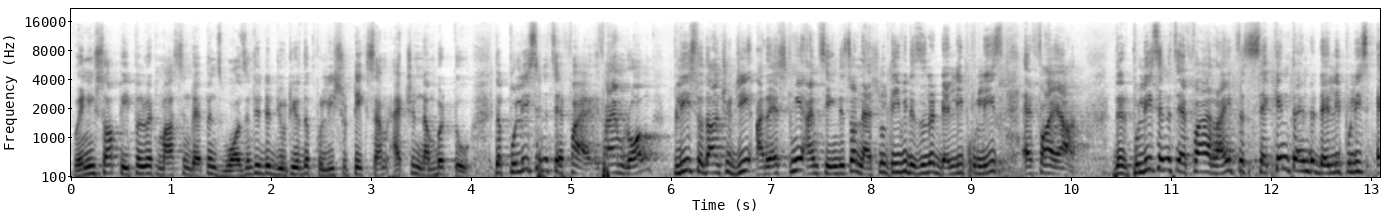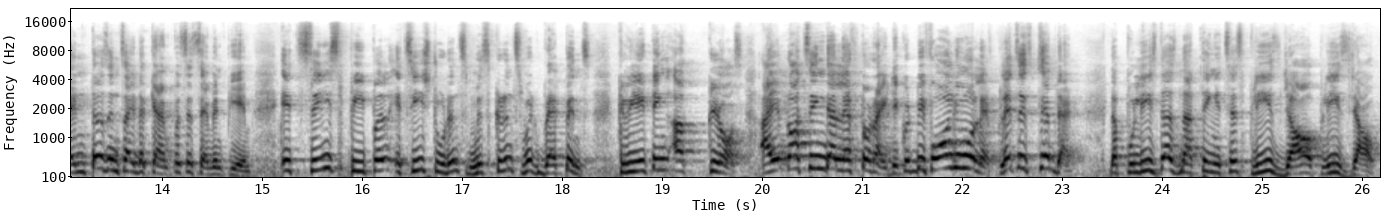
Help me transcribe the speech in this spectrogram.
When he saw people with masks and weapons, wasn't it the duty of the police to take some action? Number two, the police in its FIR. If I am wrong, please Sudhanshu ji arrest me. I'm saying this on national TV. This is the Delhi Police FIR. The police in its FIR writes the second time the Delhi police enters inside the campus is 7 p.m. It sees people, it sees students, miscreants with weapons, creating a chaos. I am not saying they're left or right. It could be for all you know left. Let's accept that. The police does nothing. It says, please jao, please jao.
